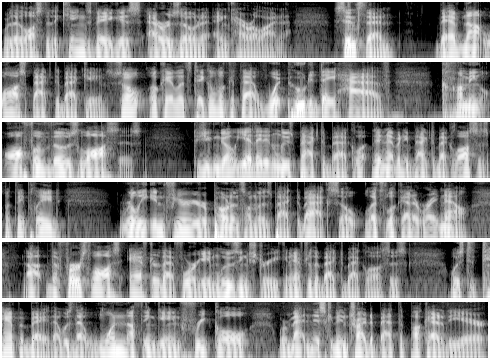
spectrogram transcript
where they lost to the Kings, Vegas, Arizona, and Carolina. Since then, they have not lost back-to-back games. So, okay, let's take a look at that. What who did they have coming off of those losses? Because you can go, yeah, they didn't lose back-to-back. They didn't have any back-to-back losses, but they played really inferior opponents on those back-to-backs. So let's look at it right now. Uh, the first loss after that four-game losing streak and after the back-to-back losses was to Tampa Bay. That was that one nothing game, freak goal where Matt Niskanen tried to bat the puck out of the air,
